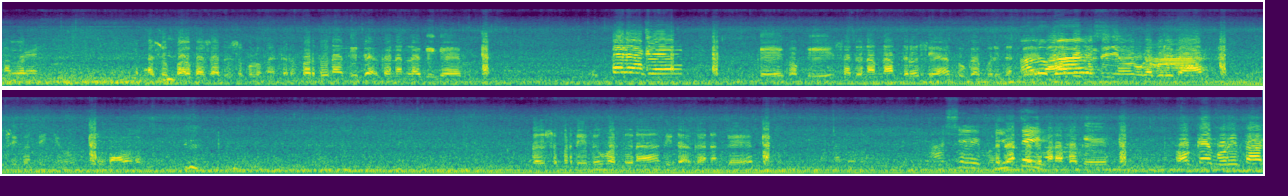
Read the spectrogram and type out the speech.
satu. Masuk Palka 1 10 meter. Fortuna tidak kanan lagi, Gap. Kanan, Gap. Oke, kopi 166 terus ya, buka berita. Halo, Masih Bang. continue, buka berita. Masih continue. Terus seperti itu Fortuna tidak kanan, Gap. Asik, Dekat bagaimana pagi? Oke, Buritan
